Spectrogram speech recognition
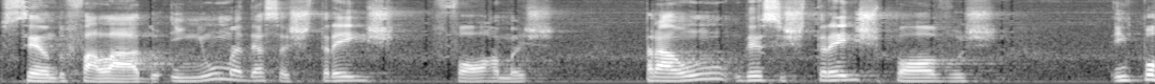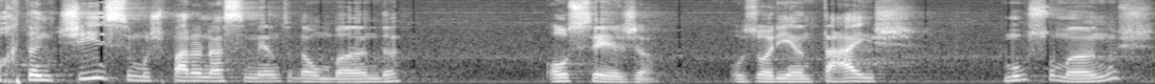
sendo falado em uma dessas três formas para um desses três povos importantíssimos para o nascimento da Umbanda, ou seja, os orientais muçulmanos,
